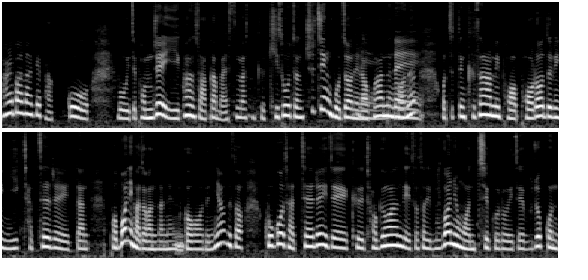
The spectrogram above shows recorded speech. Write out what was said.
활발하게 받고 뭐 이제 범죄 이익 환수 아까 말씀하신 그 기소 전 추징 보전이라고 네. 하는 네. 거는 어쨌든 그 사람이 버, 벌어들인 이익 자체를 일단 법원이 가져간다는 거거든요. 그래서 그거 자체를 이제 그 적용하는 데 있어서 무관용 원칙으로 이제 무조건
